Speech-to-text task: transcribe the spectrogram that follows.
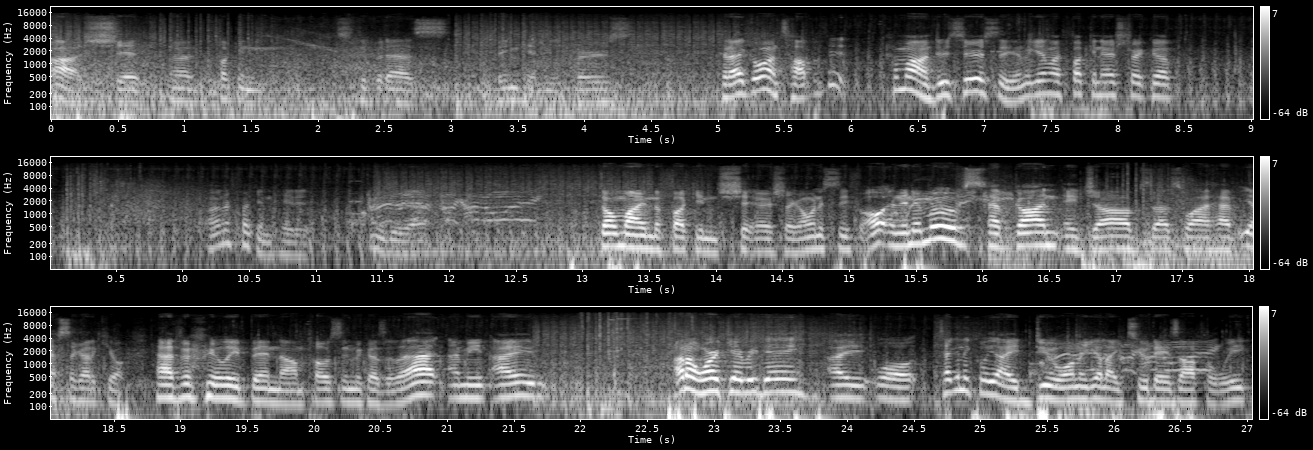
Ah, oh, shit. Uh, fucking stupid ass thing hit me first. Could I go on top of it? Come on, dude. Seriously. Let me get my fucking airstrike up. Wonder if I can hit it. Let me do that. Don't mind the fucking shit airstrike. I want to see if... Oh, and then it moves. Have gotten a job, so that's why I have... Yes, I got a kill. Haven't really been um, posting because of that. I mean, I... I don't work every day. I... Well, technically I do. Only get like two days off a week.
